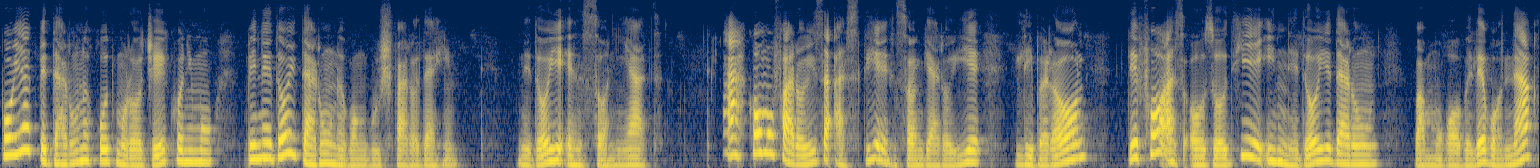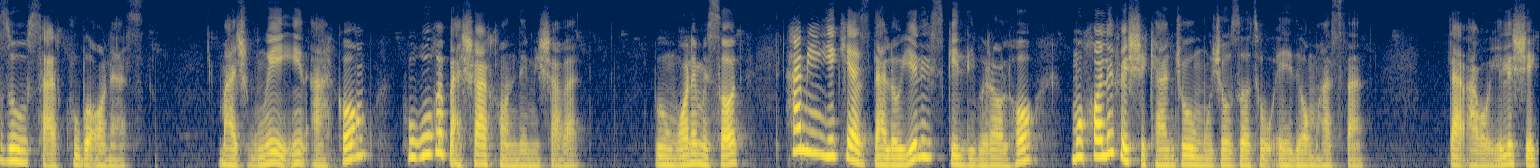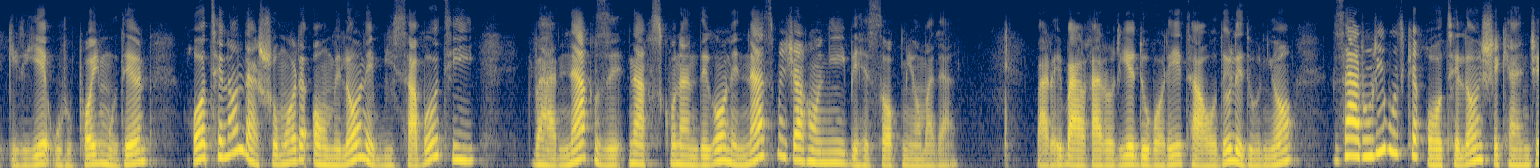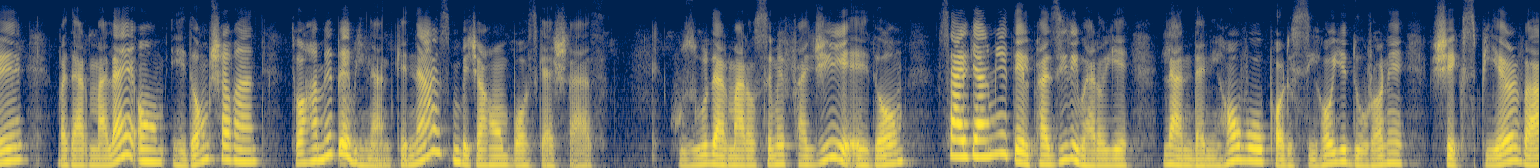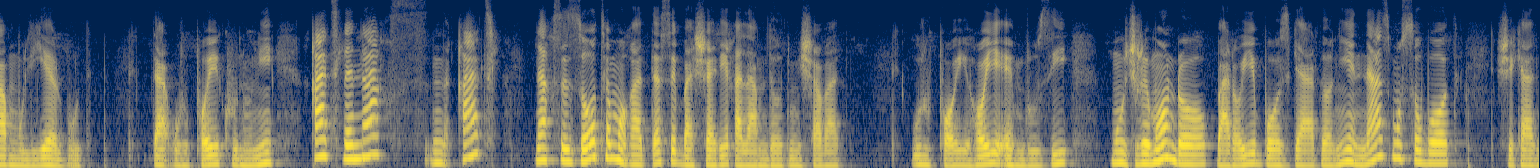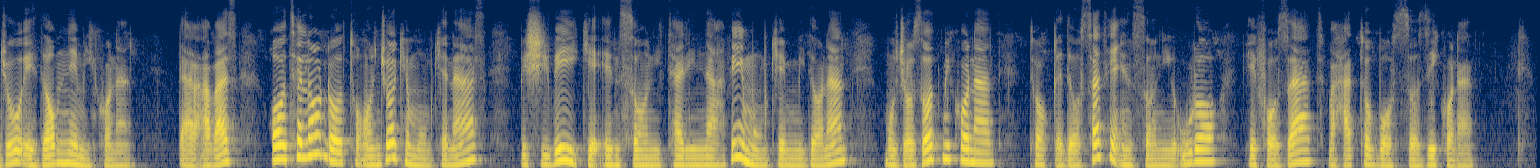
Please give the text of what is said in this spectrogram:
باید به درون خود مراجعه کنیم و به ندای درونمان گوش فرا دهیم. ندای انسانیت. احکام و فرایز اصلی انسانگرایی لیبرال دفاع از آزادی این ندای درون و مقابله با نقض و سرکوب آن است. مجموعه این احکام حقوق بشر خوانده می شود به عنوان مثال همین یکی از دلایلی است که لیبرال ها مخالف شکنجه و مجازات و اعدام هستند در اوایل شکلگیری اروپای مدرن قاتلان در شمار عاملان بیثباتی و نقض, نقض کنندگان نظم جهانی به حساب می آمدن. برای برقراری دوباره تعادل دنیا ضروری بود که قاتلان شکنجه و در ملع عام اعدام شوند تا همه ببینند که نظم به جهان بازگشته است حضور در مراسم فجیع اعدام سرگرمی دلپذیری برای لندنی ها و پاریسی های دوران شکسپیر و مولیر بود در اروپای کنونی قتل نقص, قتل نقص ذات مقدس بشری قلمداد می شود اروپایی های امروزی مجرمان را برای بازگردانی نظم و ثبات شکنجه و اعدام نمی کنند. در عوض قاتلان را تا آنجا که ممکن است به شیوهی که انسانی ترین نحوه ممکن می دانند مجازات می کنند تا قداست انسانی او را حفاظت و حتی بازسازی کنند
